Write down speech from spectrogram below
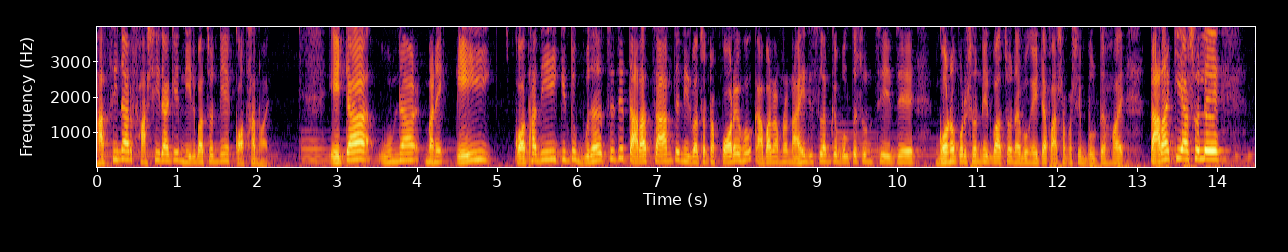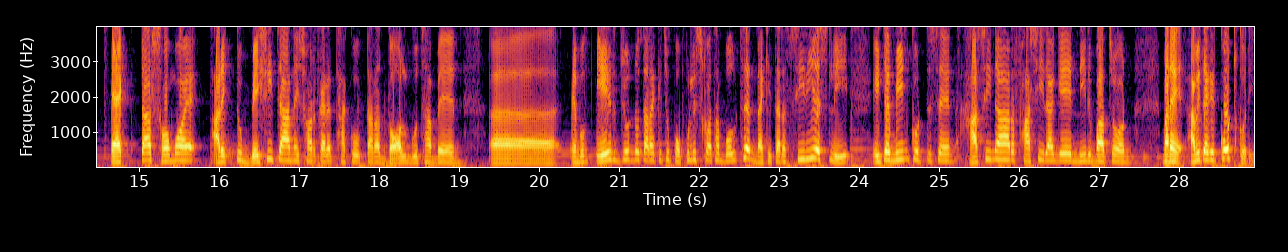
হাসিনার ফাঁসির আগে নির্বাচন নিয়ে কথা নয়। এটা উনার মানে এই কথা দিয়েই কিন্তু বোঝা যাচ্ছে যে তারা চান যে নির্বাচনটা পরে হোক। আবার আমরা নাহিদ ইসলামকে বলতে শুনছি যে গণপরিষদ নির্বাচন এবং এটা পাশাপাশি বলতে হয়। তারা কি আসলে একটা সময় আরেকটু বেশি চান এই সরকারে থাকুক? তারা দল গুছাবেন এবং এর জন্য তারা কিছু পপুলিস্ট কথা বলছেন, নাকি তারা সিরিয়াসলি এটা মিন করতেছেন হাসিনার ফাঁসির আগে নির্বাচন? মানে আমি তাকে কোট করি।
